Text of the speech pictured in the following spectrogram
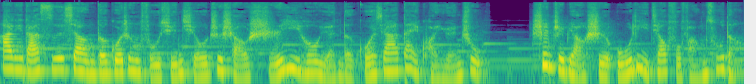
阿迪达斯向德国政府寻求至少十亿欧元的国家贷款援助，甚至表示无力交付房租等。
